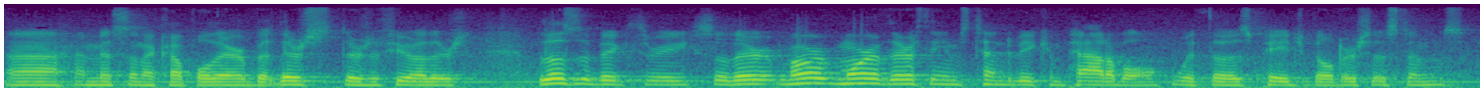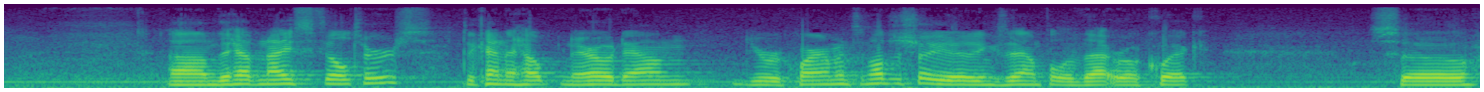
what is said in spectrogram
Uh, I'm missing a couple there, but there's there's a few others. But those are the big three. So more more of their themes tend to be compatible with those page builder systems. Um, they have nice filters to kind of help narrow down your requirements, and I'll just show you an example of that real quick. So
